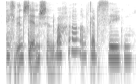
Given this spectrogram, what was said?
Ich wünsche dir eine schöne Woche und Gottes Segen.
